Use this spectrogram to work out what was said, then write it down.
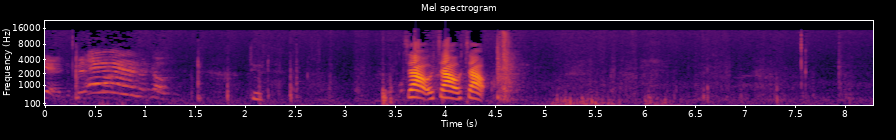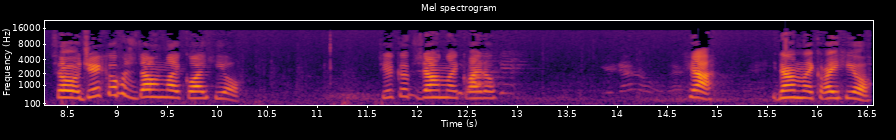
Yeah, the best and it Dude. It's out, it's out, it's out. So Jacob is down like right here. Jacob's down like right over. Yeah. You're down like right here.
